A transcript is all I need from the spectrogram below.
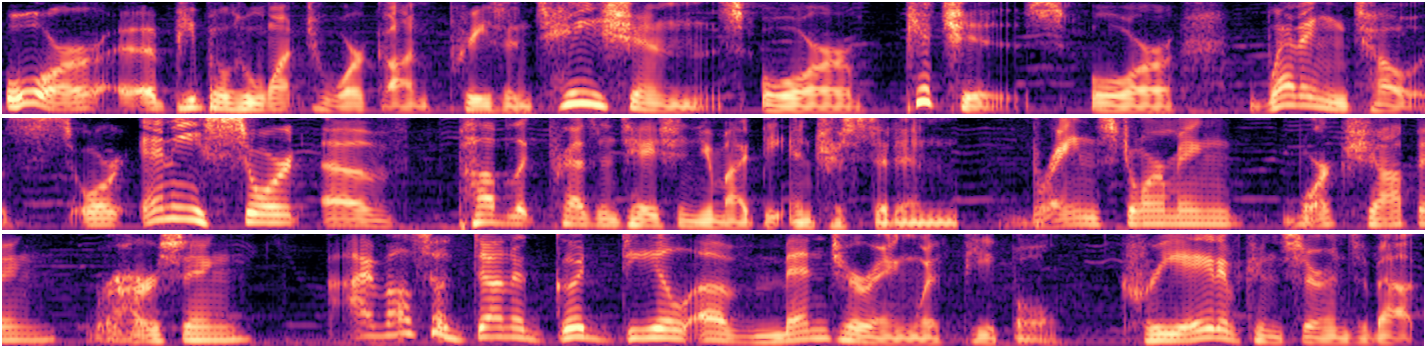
or uh, people who want to work on presentations or pitches or wedding toasts or any sort of public presentation you might be interested in brainstorming, workshopping, rehearsing. I've also done a good deal of mentoring with people, creative concerns about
